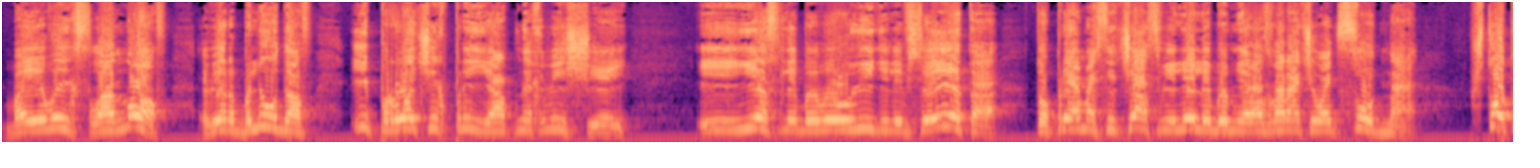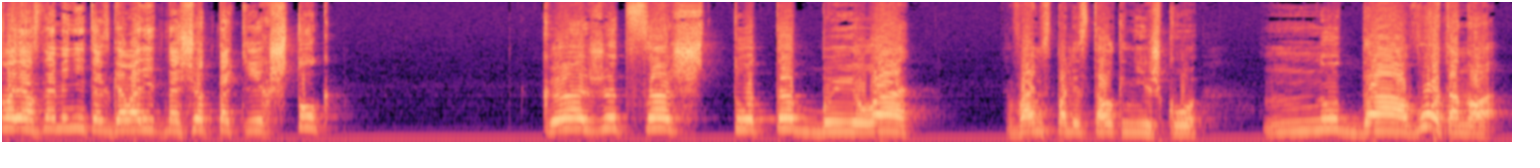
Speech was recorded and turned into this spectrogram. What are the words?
боевых слонов, верблюдов и прочих приятных вещей. И если бы вы увидели все это, то прямо сейчас велели бы мне разворачивать судно. Что твоя знаменитость говорит насчет таких штук? Кажется, что-то было. Ваймс полистал книжку. Ну да, вот оно.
